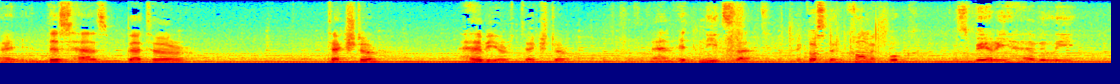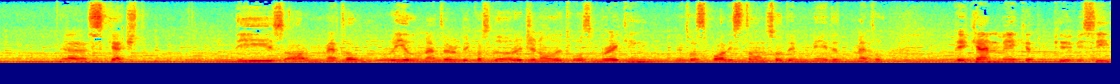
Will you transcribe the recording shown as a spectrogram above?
Uh, this has better texture, heavier texture, and it needs that because the comic book is very heavily uh, sketched. These are metal, real metal, because the original it was breaking, it was polystone, so they made it metal. They can make it PVC,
